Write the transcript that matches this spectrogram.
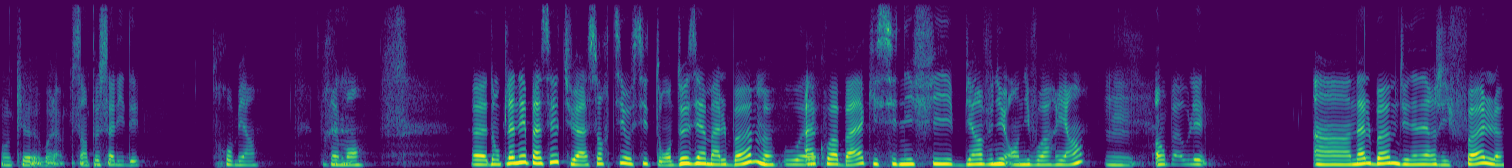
Donc euh, voilà, c'est un peu ça l'idée. Trop bien, vraiment. Euh, donc l'année passée, tu as sorti aussi ton deuxième album, Aquaba, qui signifie Bienvenue en ivoirien. Mmh. En baoulé. Un album d'une énergie folle,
